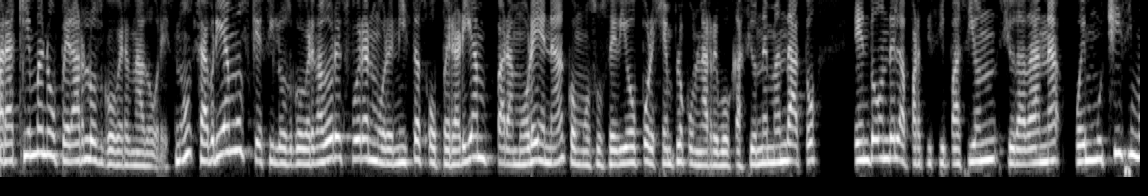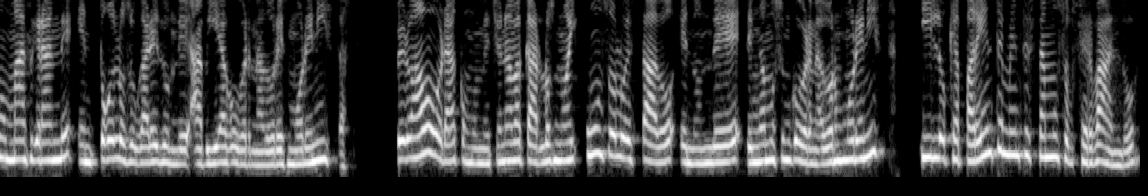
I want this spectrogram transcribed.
¿para quién van a operar los gobernadores? ¿no? Sabríamos que si los gobernadores fueran morenistas, operarían para Morena, como sucedió, por ejemplo, con la revocación de mandato, en donde la participación ciudadana fue muchísimo más grande en todos los lugares donde había gobernadores morenistas. Pero ahora, como mencionaba Carlos, no hay un solo estado en donde tengamos un gobernador morenista. Y lo que aparentemente estamos observando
